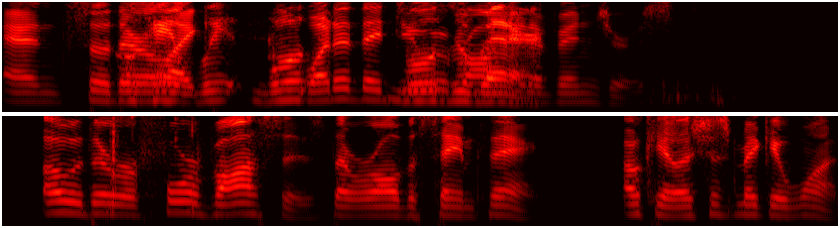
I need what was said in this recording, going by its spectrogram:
And so they're okay, like, we, we'll, what did they do we'll do wrong in. Avengers? Oh, there were four bosses that were all the same thing. Okay, let's just make it one.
